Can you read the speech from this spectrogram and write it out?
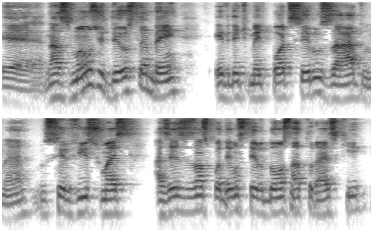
é, nas mãos de Deus também, evidentemente pode ser usado, né, no serviço. Mas às vezes nós podemos ter dons naturais que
